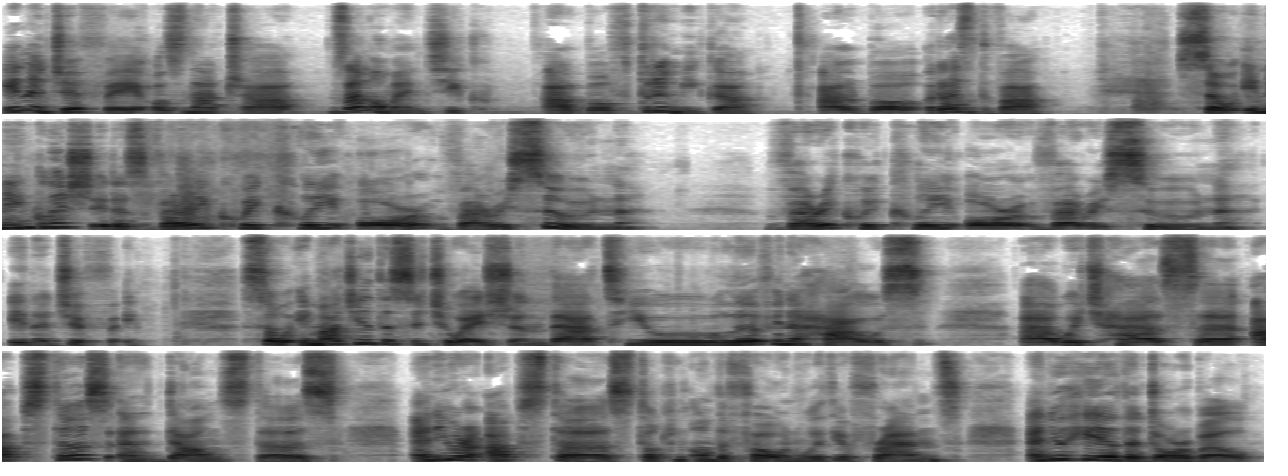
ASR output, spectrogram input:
In a jiffy oznacza za momencik, albo w trymiga, albo raz dwa. So in English it is very quickly or very soon. Very quickly or very soon in a jiffy. So imagine the situation that you live in a house uh, which has uh, upstairs and downstairs, and you are upstairs talking on the phone with your friends, and you hear the doorbell.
